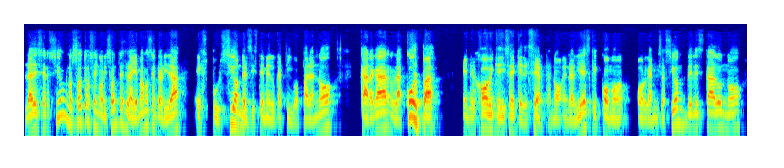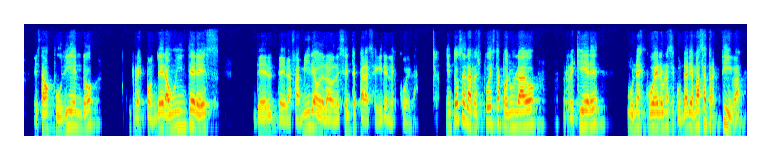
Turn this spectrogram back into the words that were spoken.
La deserción nosotros en Horizontes la llamamos en realidad expulsión del sistema educativo, para no cargar la culpa en el joven que dice que deserta. No, en realidad es que como organización del Estado no estamos pudiendo responder a un interés de la familia o del adolescente para seguir en la escuela. Y entonces la respuesta, por un lado, requiere una escuela, una secundaria más atractiva,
